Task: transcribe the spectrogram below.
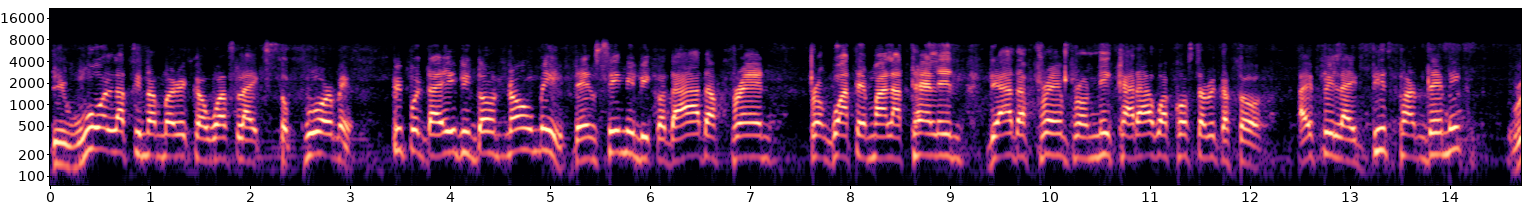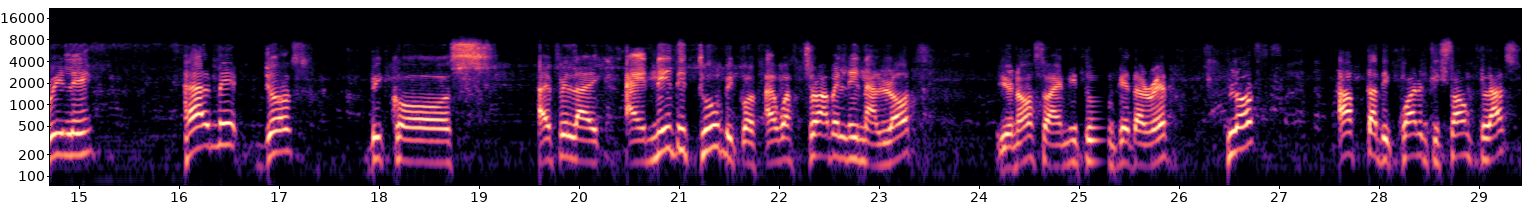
the whole Latin America was like support me. People that even don't know me, they see me because I had a friend from Guatemala telling the other friend from Nicaragua, Costa Rica. So I feel like this pandemic really helped me just because I feel like I needed to because I was traveling a lot, you know, so I need to get a rest. Plus, after the quality sound class,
